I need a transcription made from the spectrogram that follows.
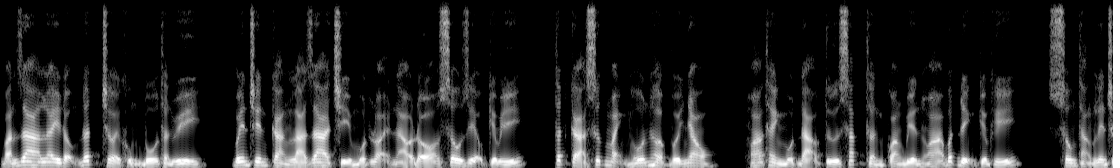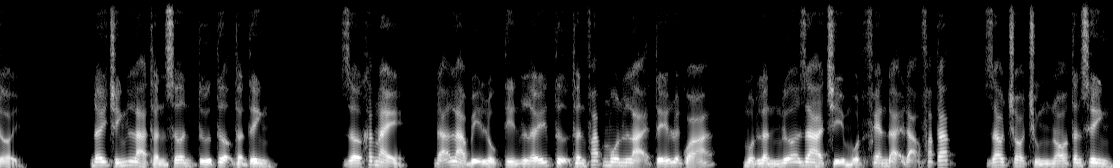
bắn ra lay động đất trời khủng bố thần uy, bên trên càng là ra chỉ một loại nào đó sâu diệu kiếm ý, tất cả sức mạnh hỗn hợp với nhau, hóa thành một đạo tứ sắc thần quang biến hóa bất định kiếm khí, xông thẳng lên trời. Đây chính là thần sơn tứ tượng thần tinh. Giờ khắc này, đã là bị lục tín lấy tự thân pháp môn lại tế luyện quá, một lần nữa ra chỉ một phen đại đạo pháp tắc, giao cho chúng nó tân sinh.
